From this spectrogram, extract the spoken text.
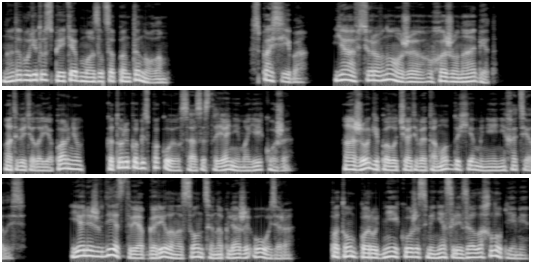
Надо будет успеть обмазываться пантенолом. «Спасибо. Я все равно уже ухожу на обед», ответила я парню, который побеспокоился о состоянии моей кожи. Ожоги получать в этом отдыхе мне не хотелось. Я лишь в детстве обгорела на солнце на пляже у озера. Потом пару дней кожа с меня слезала хлопьями.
